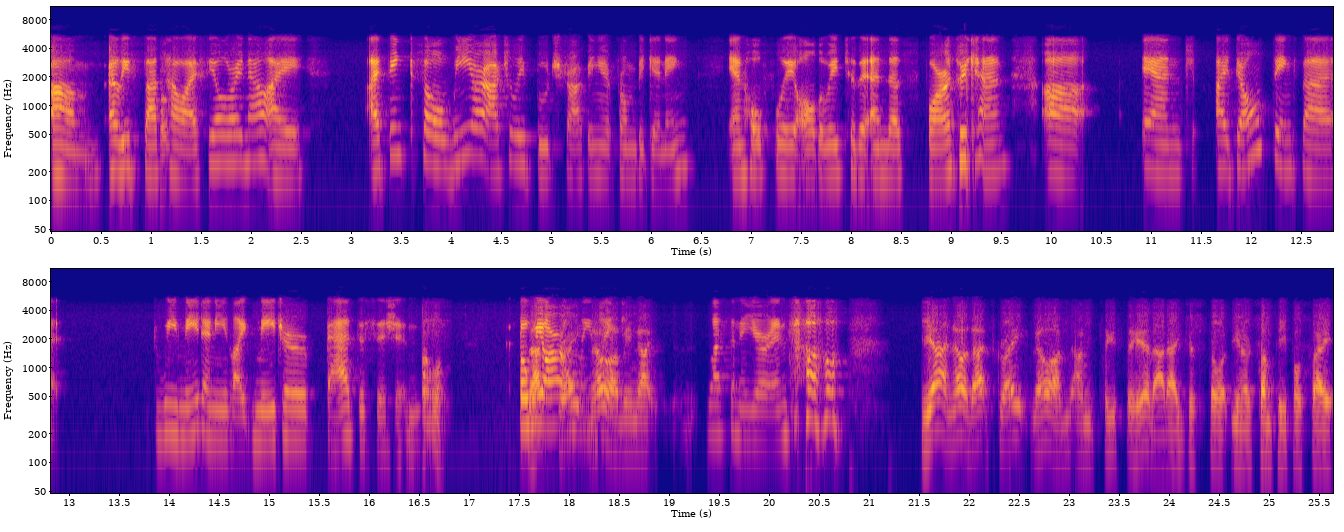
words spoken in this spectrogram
Um, at least that's oh. how I feel right now. I I think so we are actually bootstrapping it from beginning and hopefully all the way to the end as far as we can. Uh, and I don't think that we made any like major bad decisions. Oh, but we are great. only no, like I mean, I, less than a year in, so yeah, no, that's great. No, I'm I'm pleased to hear that. I just thought, you know, some people say,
